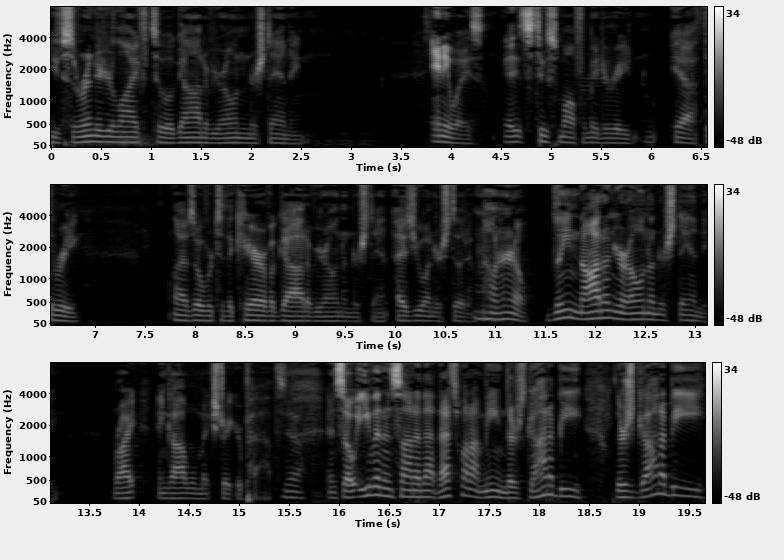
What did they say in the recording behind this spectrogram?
You've surrendered your life to a God of your own understanding. Anyways, it's too small for me to read. Yeah, three. Lives over to the care of a God of your own understand as you understood him. No, mm. no, no. Lean not on your own understanding, right? And God will make straight your paths. Yeah. And so even inside of that, that's what I mean. There's gotta be there's gotta be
